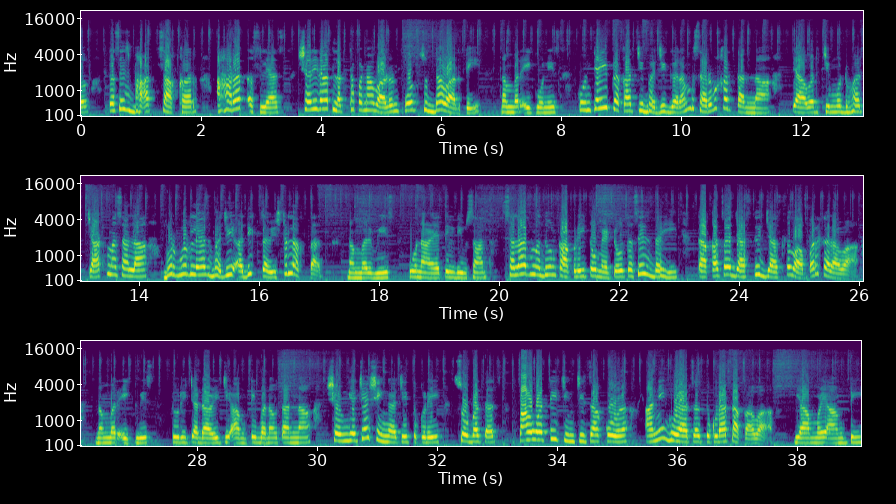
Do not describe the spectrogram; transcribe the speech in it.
तसेच भात साखर आहारात असल्यास शरीरात लठ्ठपणा वाढून पोट सुद्धा वाढते. नंबर एकोणीस कोणत्याही प्रकारची भजी गरम सर्व करताना त्यावर चिमूटभर चाट मसाला भुरभुरल्यास भजी अधिक चविष्ट लागतात. नंबर वीस उन्हाळ्यातील दिवसांत सलादमधून काकडी टोमॅटो तसेच दही ताकाचा जास्तीत जास्त वापर करावा. नंबर एकवीस तुरीच्या डाळीची आमटी बनवताना शेवग्याच्या शेंगाचे तुकडे सोबतच पाववाटी चिंचीचा कोळ आणि गुळाचा तुकडा टाकावा. यामुळे आमटी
